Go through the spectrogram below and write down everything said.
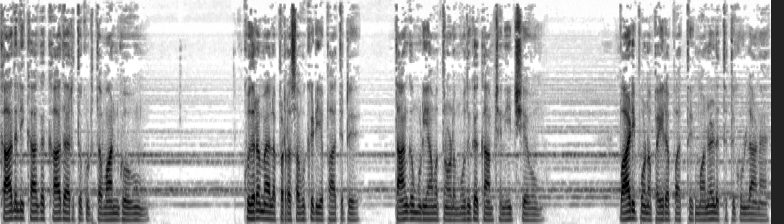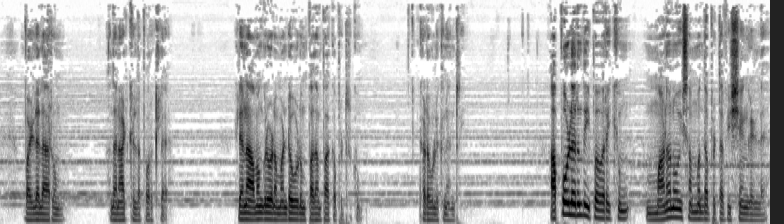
காதலிக்காக காதை அறுத்து கொடுத்த வான்கோவும் குதிரை மேலே படுற சவுக்கடியை பார்த்துட்டு தாங்க முடியாம தன்னோட முதுக காமிச்ச நீட்சியவும் வாடி போன பயிரை பார்த்து மன அழுத்தத்துக்கு உள்ளான வள்ளலாரும் அந்த நாட்களில் பொறுக்கல. இல்லைன்னா அவங்களோட மண்டவோடும் பதம் பார்க்கப்பட்டிருக்கும். கடவுளுக்கு நன்றி. அப்போலிருந்து இப்போ வரைக்கும் மனநோய் சம்பந்தப்பட்ட விஷயங்களில்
